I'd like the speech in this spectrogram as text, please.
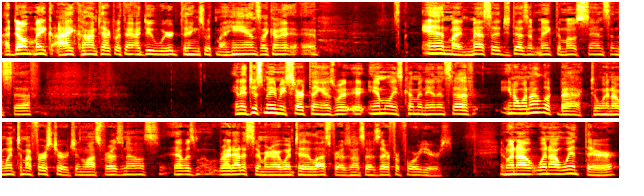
I don't make eye contact with them. I do weird things with my hands, like I, uh, and my message doesn't make the most sense and stuff. And it just made me start thinking, as we- Emily's coming in and stuff, you know, when I look back to when I went to my first church in Los Fresnos, that was right out of seminary. I went to Los Fresnos. I was there for four years. And when I, when I went there,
